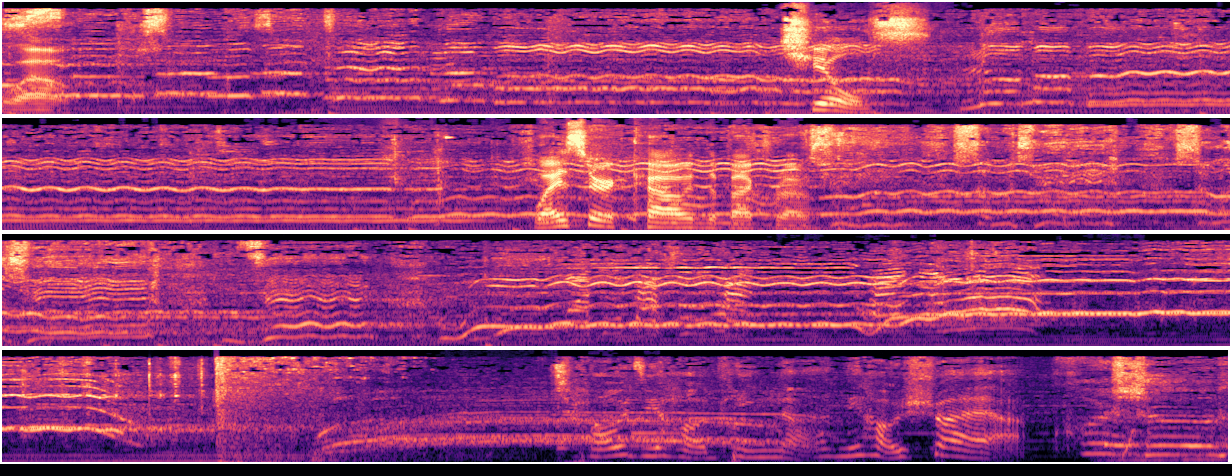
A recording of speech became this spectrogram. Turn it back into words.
Wow. Chills. Why is there a cow in the background? Close your.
